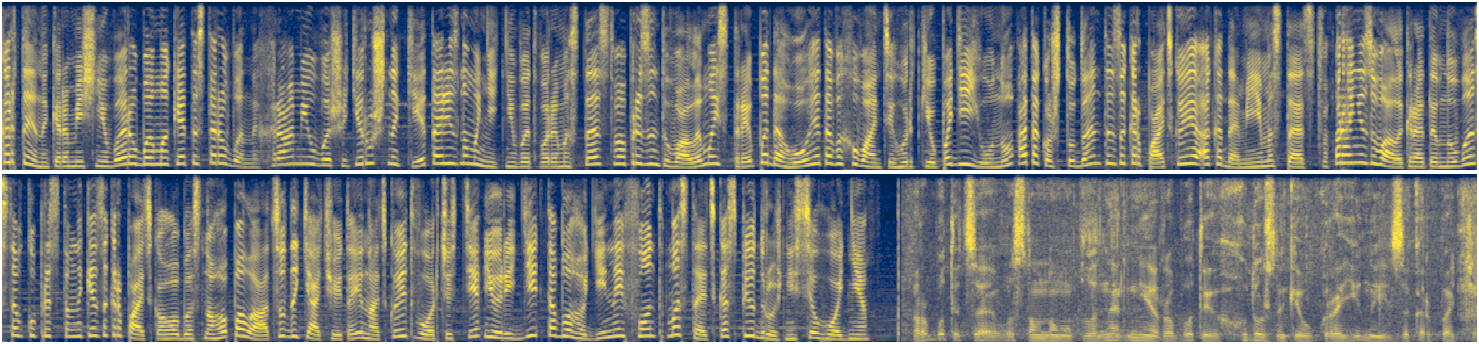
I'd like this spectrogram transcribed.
Картини, керамічні вироби, макети старовинних храмів, вишиті рушники та різноманітні витвори мистецтва презентували майстри, педагоги та вихованці гуртків падіюну, а також студенти Закарпатської академії мистецтв. Організували креативну виставку представники Закарпатського обласного палацу дитячої та юнацької творчості Юрій Дік та благодійний фонд Мистецька співдружність сьогодні. Роботи це в основному пленерні роботи художників України і Закарпаття.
